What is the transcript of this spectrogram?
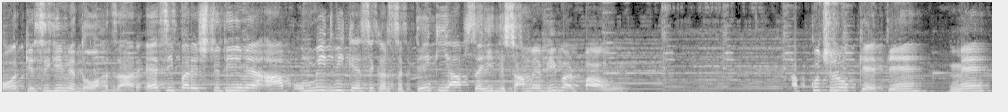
और किसी की में दो हज़ार। ऐसी परिस्थिति में आप उम्मीद भी कैसे कर सकते हैं कि आप सही दिशा में भी बढ़ पाओगे? अब कुछ लोग कहते हैं, मैं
